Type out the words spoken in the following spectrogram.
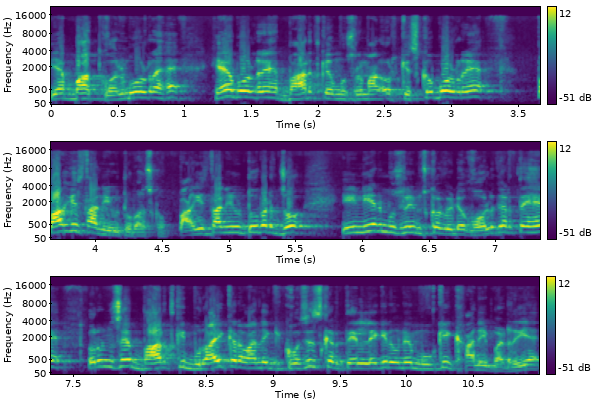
यह बात कौन बोल रहा है? क्या बोल रहे हैं? भारत के मुसलमान और किसको बोल रहे हैं? पाकिस्तानी यूट्यूबर्स को। पाकिस्तानी यूट्यूबर जो इंडियन मुस्लिम्स को वीडियो कॉल करते हैं और उनसे भारत की बुराई करवाने की कोशिश करते हैं लेकिन उन्हें मुँह की खानी पड़ रही है।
